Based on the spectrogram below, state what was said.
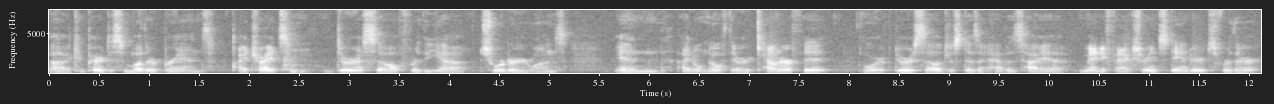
uh, compared to some other brands. I tried some Duracell for the uh, shorter ones, and I don't know if they're counterfeit or if Duracell just doesn't have as high a manufacturing standards for their.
